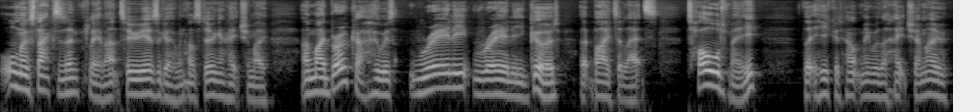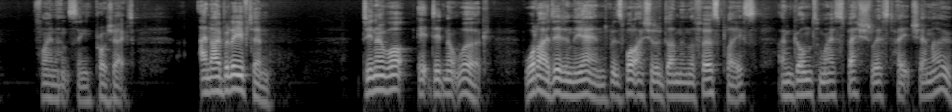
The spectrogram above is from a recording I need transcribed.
almost accidentally about two years ago when I was doing a HMO. And my broker, who is really, really good at buy to lets, told me that he could help me with a HMO financing project. And I believed him. Do you know what? It did not work. What I did in the end was what I should have done in the first place, and gone to my specialist HMO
